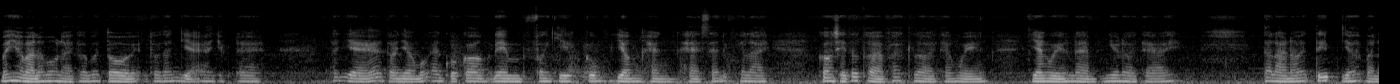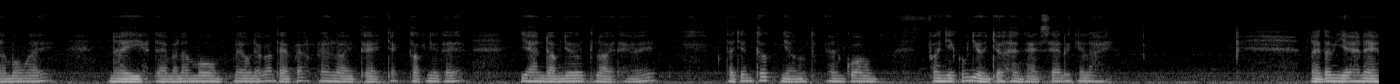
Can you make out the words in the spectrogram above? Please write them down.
Bây giờ Bà La Môn lại thôi với tôi, tôi thánh giả giật Dật Đa. Thánh giả tội nhận món ăn của con đem phân chia cúng dân hàng hạ xá Đức Như Lai. Con sẽ tức thời phát lời thệ nguyện, và nguyện làm như lời thề ấy. Ta lại nói tiếp với Bà La Môn ấy. Này Đại Bà La Môn, nếu đã có thể phát ra lời thề chắc thật như thế, và hành động như lời thề ấy, ta chính thức nhận thức ăn của ông, phần gì cúng dường cho hàng hà xa Đức Như Lai. Này tâm giả nè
